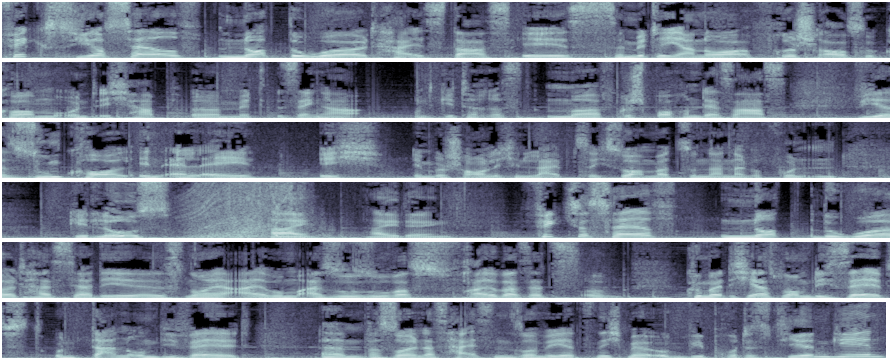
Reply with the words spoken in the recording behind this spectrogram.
Fix Yourself, Not the World heißt das, ist Mitte Januar frisch rausgekommen und ich habe äh, mit Sänger und Gitarrist Murph gesprochen, der saß via Zoom-Call in LA, ich im beschaulichen Leipzig, so haben wir zueinander gefunden. Geht los! Hi, you doing? Fix Yourself, Not the World heißt ja das neue Album, also sowas frei übersetzt, äh, kümmere dich erstmal um dich selbst und dann um die Welt. Ähm, was soll denn das heißen? Sollen wir jetzt nicht mehr irgendwie protestieren gehen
